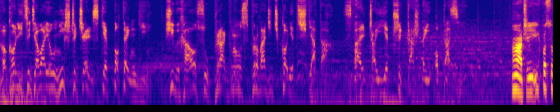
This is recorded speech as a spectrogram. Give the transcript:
W okolicy działają niszczycielskie potęgi. Siły chaosu pragną sprowadzić koniec świata. Zwalczaj je przy każdej okazji. A, czyli ich po prostu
